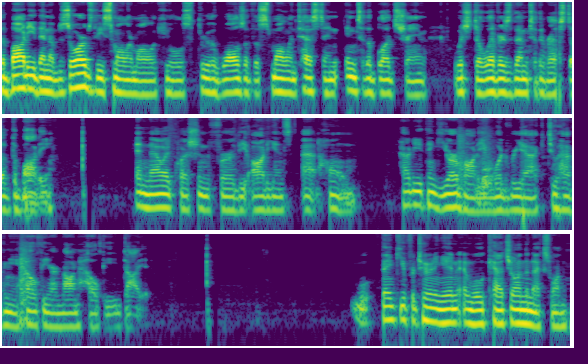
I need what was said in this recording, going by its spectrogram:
The body then absorbs these smaller molecules through the walls of the small intestine into the bloodstream, which delivers them to the rest of the body. And now, a question for the audience at home How do you think your body would react to having a healthy or non healthy diet? Well, thank you for tuning in, and we'll catch you on the next one.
